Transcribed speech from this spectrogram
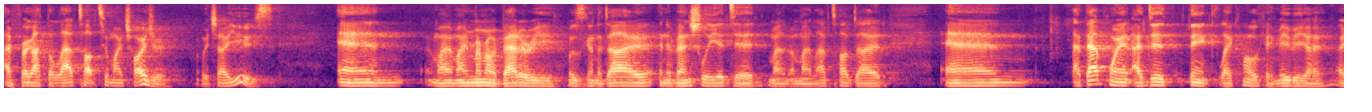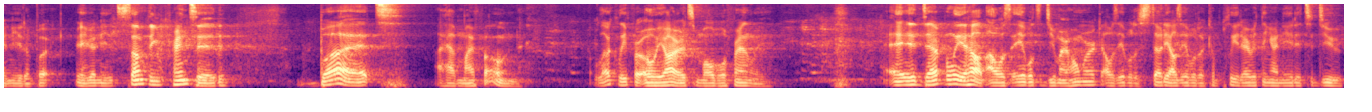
I forgot the laptop to my charger, which I use. And my, I remember my battery was gonna die, and eventually it did. My, my laptop died. And at that point, I did think, like, oh, okay, maybe I, I need a book. Maybe I need something printed. But I have my phone. Luckily for OER, it's mobile friendly. it definitely helped. I was able to do my homework, I was able to study, I was able to complete everything I needed to do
